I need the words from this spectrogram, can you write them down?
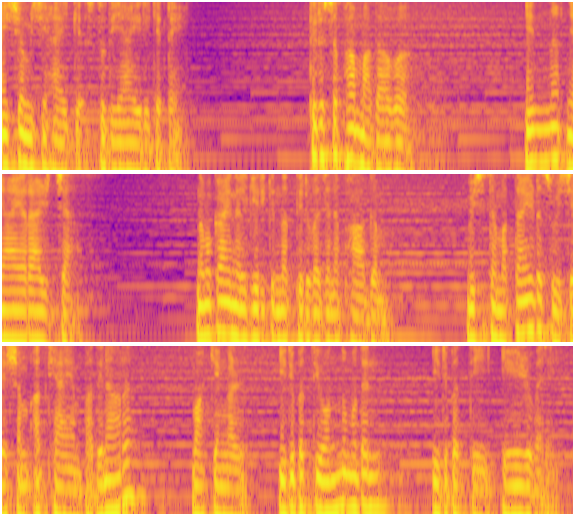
ഈശോ മിശിഹായിക്ക് സ്തുതിയായിരിക്കട്ടെ. തിരുസഭാ മാതാവ് ഇന്ന് ഞായറാഴ്ച നമുക്കായി നൽകിയിരിക്കുന്ന തിരുവചന ഭാഗം വിശുദ്ധ മത്തായിയുടെ സുവിശേഷം അധ്യായം പതിനാറ് വാക്യങ്ങൾ ഇരുപത്തിയൊന്ന് മുതൽ ഇരുപത്തി ഏഴ് വരെ.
